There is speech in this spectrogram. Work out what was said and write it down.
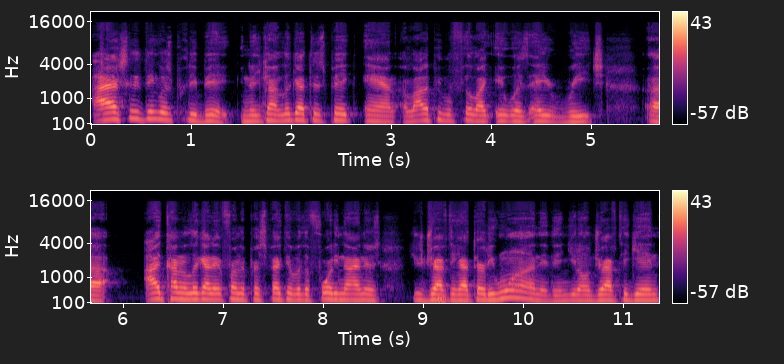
I actually think it was pretty big. You know, you kind of look at this pick, and a lot of people feel like it was a reach. Uh, I kind of look at it from the perspective of the 49ers. You're drafting at 31, and then you don't draft again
